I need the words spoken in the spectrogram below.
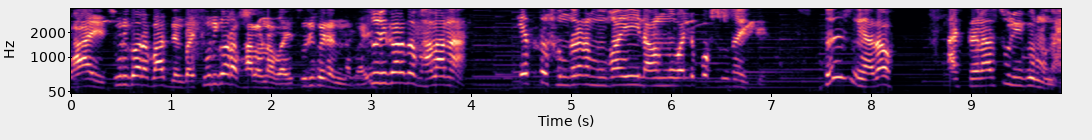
ভাই চুরি করা বাদ দেন ভাই চুরি করা ভালো না ভাই চুরি করেন না ভাই। চুরি করা তো ভালো না। এত সুন্দর একটা মোবাইল আমার মোবাইলটা পছন্দ হয়েছে। দাও। আজ আর চুরি করব না।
